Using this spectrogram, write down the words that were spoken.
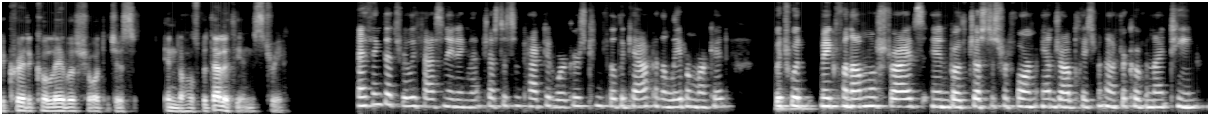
the critical labor shortages in the hospitality industry? I think that's really fascinating that justice impacted workers can fill the gap in the labor market, which would make phenomenal strides in both justice reform and job placement after COVID 19.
